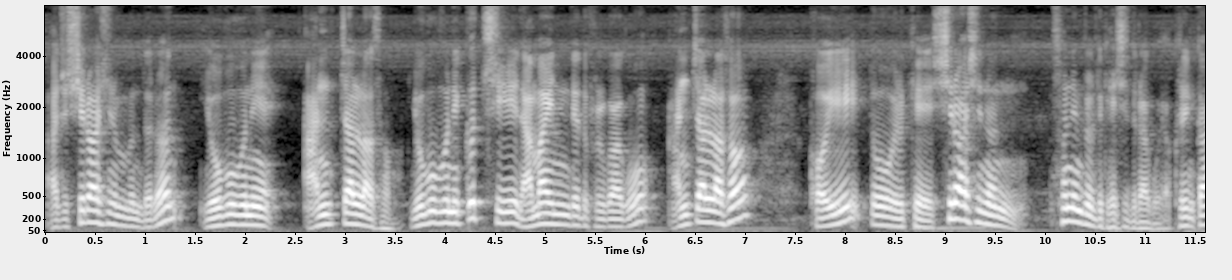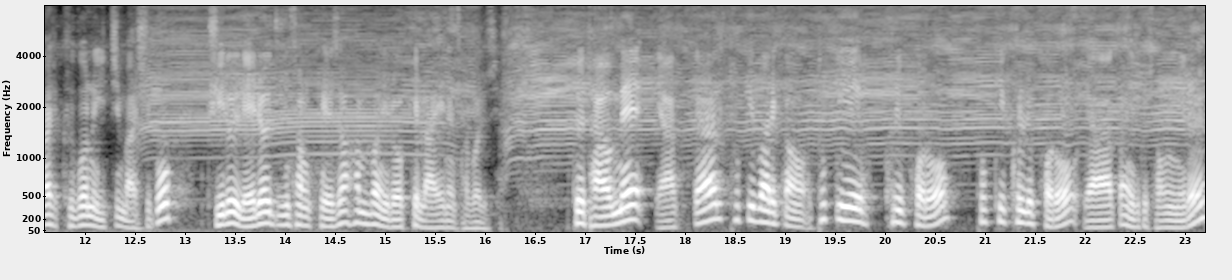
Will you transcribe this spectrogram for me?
아주 싫어하시는 분들은 요 부분이 안 잘라서 요 부분이 끝이 남아 있는데도 불구하고 안 잘라서 거의 또 이렇게 싫어하시는 손님들도 계시더라고요. 그러니까 그거는 잊지 마시고 귀를 내려준 상태에서 한번 이렇게 라인을 잡아주세요. 그 다음에 약간 토끼 바리 깡, 토끼 클리퍼로, 토끼 clipper로 약간 이렇게 정리를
